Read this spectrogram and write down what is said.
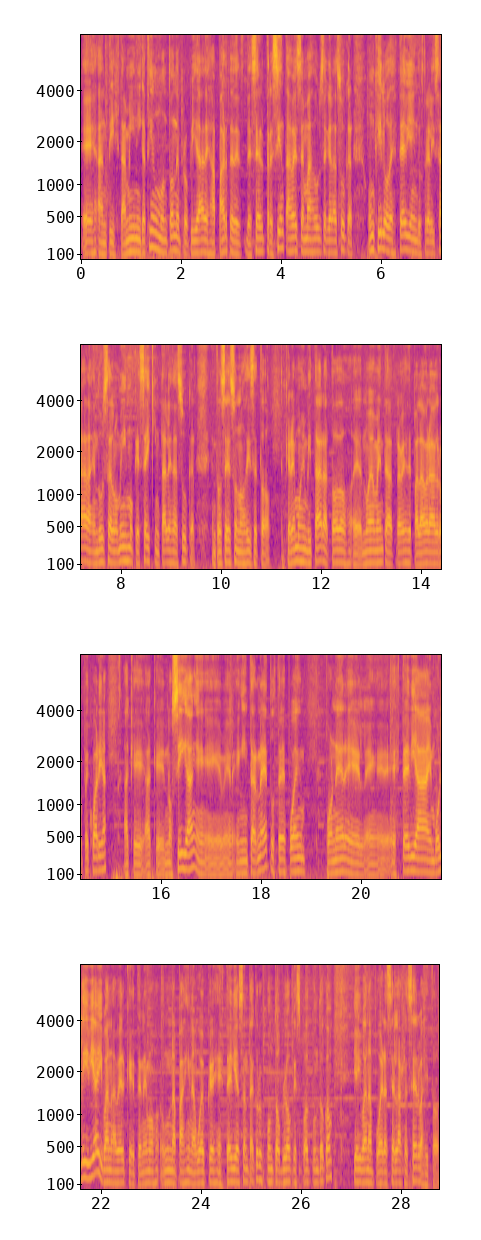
es antihistamínica, tiene un montón de propiedades aparte de, ser 300 veces más dulce que el azúcar. Un kilo de stevia industrializada endulza lo mismo que 6 quintales de azúcar. Entonces eso nos dice todo. Queremos invitar a todos nuevamente a través de palabras agropecuaria a que, a que nos sigan en, internet. Ustedes pueden poner el, eh, Stevia en Bolivia y van a ver que tenemos una página web que es steviasantacruz.blogspot.com y ahí van a poder hacer las reservas y todo.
